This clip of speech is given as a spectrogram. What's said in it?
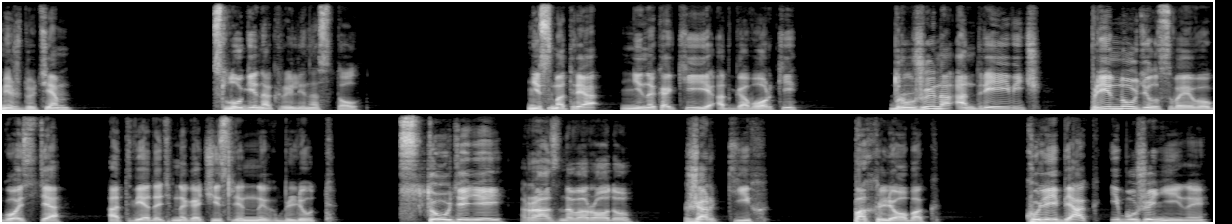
Между тем слуги накрыли на стол. Несмотря ни на какие отговорки, дружина Андреевич принудил своего гостя отведать многочисленных блюд. Студеней разного роду, жарких, похлебок, кулебяк и буженины.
